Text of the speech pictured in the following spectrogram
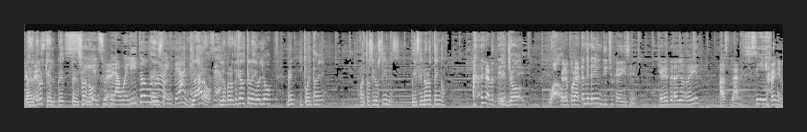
imagínate lo que él pe- pensó, Sí, ¿no? el superabuelito de uno de Esa- 20 años. Claro, o sea. lo peor de todo es que le digo yo, ven y cuéntame, ¿cuántos hijos tienes? Me dice, no, no tengo. ya lo tiene. Y yo, wow. Pero por ahí también hay un dicho que dice, ¿quieres ver a Dios reír? Haz planes. Sí. Pequeño,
